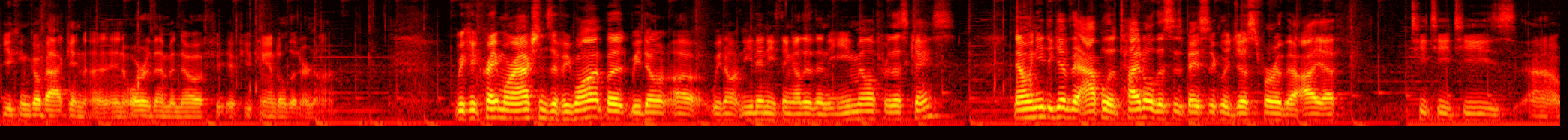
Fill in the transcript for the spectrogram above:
you can go back and, uh, and order them and know if, if you've handled it or not. We could create more actions if we want, but we don't, uh, we don't need anything other than the email for this case. Now we need to give the applet a title. This is basically just for the IFTTT's uh,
